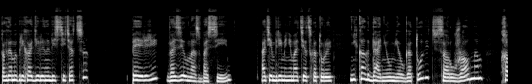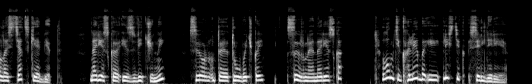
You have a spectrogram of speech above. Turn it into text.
Когда мы приходили навестить отца, Перри возил нас в бассейн, а тем временем отец, который никогда не умел готовить, сооружал нам холостяцкий обед. Нарезка из ветчины, свернутая трубочкой, сырная нарезка, ломтик хлеба и листик сельдерея.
